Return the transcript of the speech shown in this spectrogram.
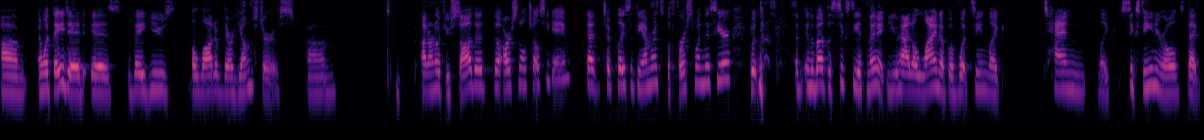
Um, and what they did is they used a lot of their youngsters. Um, t- I don't know if you saw the the Arsenal Chelsea game that took place at the Emirates, the first one this year, but in about the 60th minute, you had a lineup of what seemed like 10 like 16 year olds that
